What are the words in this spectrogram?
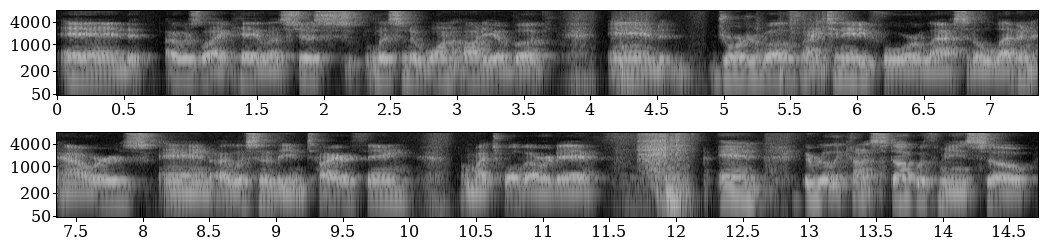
And I was like, hey, let's just listen to one audiobook. And George Orwell's 1984 lasted 11 hours, and I listened to the entire thing on my 12 hour day. And it really kind of stuck with me. So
